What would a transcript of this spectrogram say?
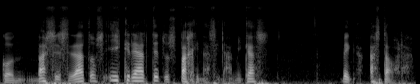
con bases de datos y crearte tus páginas dinámicas. Venga, hasta ahora.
